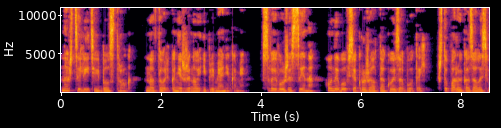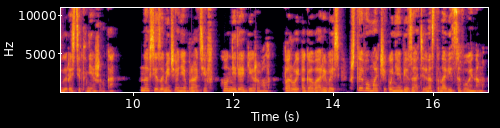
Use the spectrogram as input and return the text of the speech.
наш целитель был строг, но только не с женой и племянниками. Своего же сына он и вовсе окружал такой заботой, что порой казалось вырастет неженка. На все замечания братьев он не реагировал, порой оговариваясь, что его мальчику не обязательно становиться воином.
